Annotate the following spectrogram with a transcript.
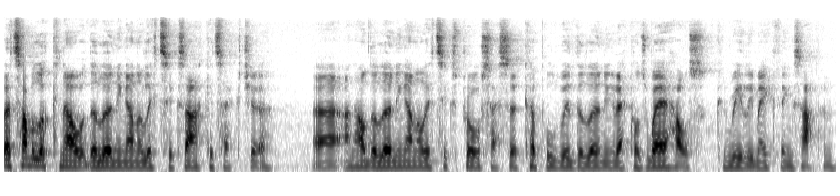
Let's have a look now at the Learning Analytics architecture uh, and how the Learning Analytics processor coupled with the Learning Records warehouse can really make things happen.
